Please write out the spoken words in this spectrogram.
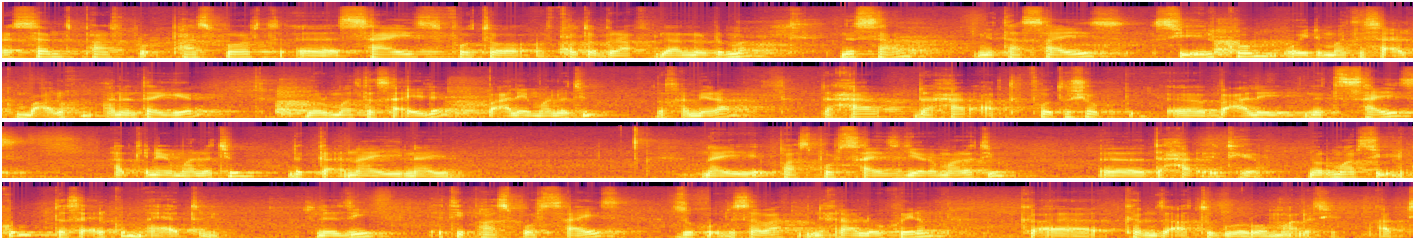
ረሰንት ፓስፖርት ሳይዝ ፎቶግራፍ ላሎ ድማ ንሳ ነታ ሳይዝ ስኢልኩም ወይ ድማ ተሳኢልኩም ባዕልኩም ኣነ እንታይ ገይረ ኖርማል ተሳኢለ ባዕለይ ማለት እዩ ብካሜራ ዳሓር ኣብቲ ፎቶሾፕ ባዕለይ ነቲ ሳይዝ ኣቂነዮ ማለት እዩ ልክዕ ናይ ናይ ናይ ፓስፖርት ሳይዝ ገይረ ማለት እዩ ድሓር እትዮ ኖርማል ስኢልኩም ተሳኢልኩም ኣይኣትን እዩ ስለዚ እቲ ፓስፖርት ሳይዝ ዝኽእሉ ሰባት ንድሕር ኣለዉ ኮይኖም ከም ዝኣቱ ግበርዎ ማለት እዩ ኣብቲ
